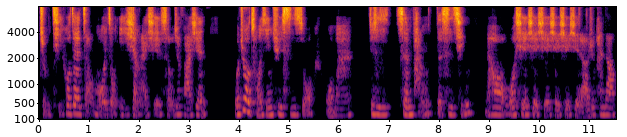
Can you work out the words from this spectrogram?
主题，或在找某一种意象来写的时候，我就发现，我就重新去思索我妈就是身旁的事情。然后我写写写写写写，然后就看到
